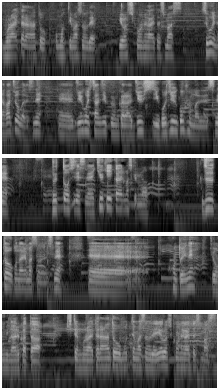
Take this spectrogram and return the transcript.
もらえたらなと思っていますので、よろしくお願いいたします。すごい長丁場ですね。えー15時30分から17時55分までですね、ぶっ通しですね、休憩1回ありますけども、ずっと行われますのでですね、えー、本当にね、興味のある方、来てもらえたらなと思ってますので、よろしくお願いいたします。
